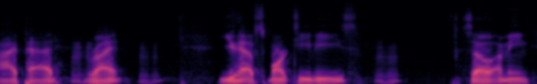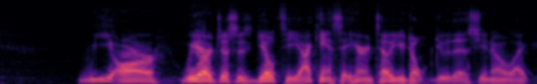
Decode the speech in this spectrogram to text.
iPad, mm-hmm. right? Mm-hmm. You have smart TVs. So I mean, we are we are just as guilty. I can't sit here and tell you don't do this. You know, like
